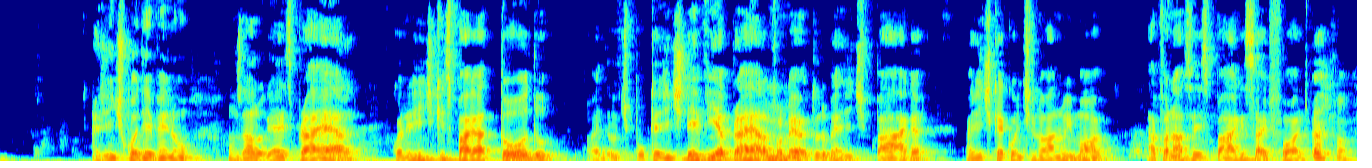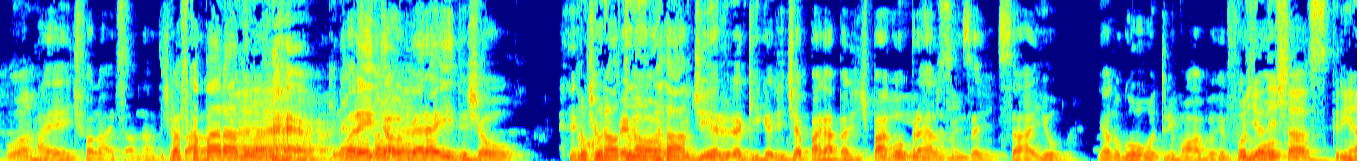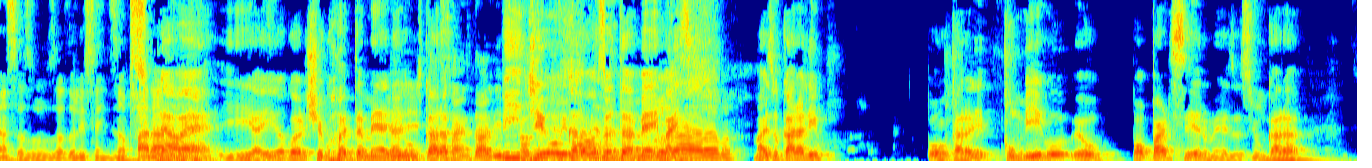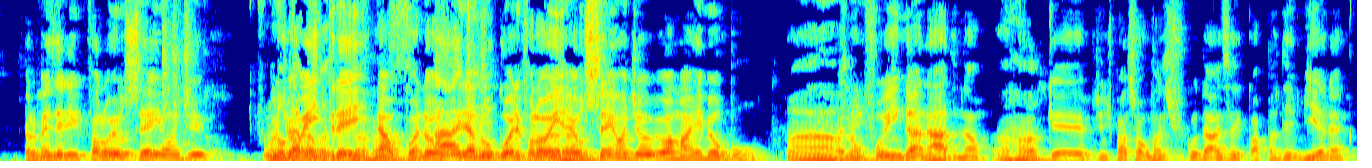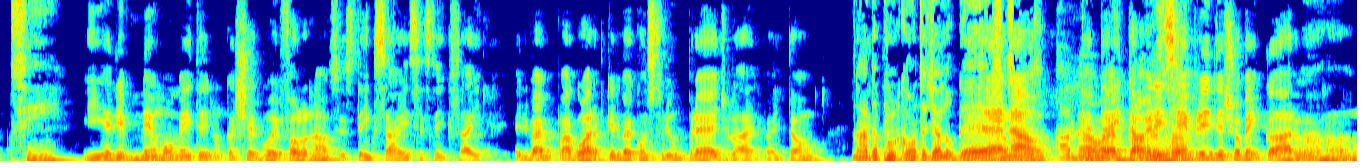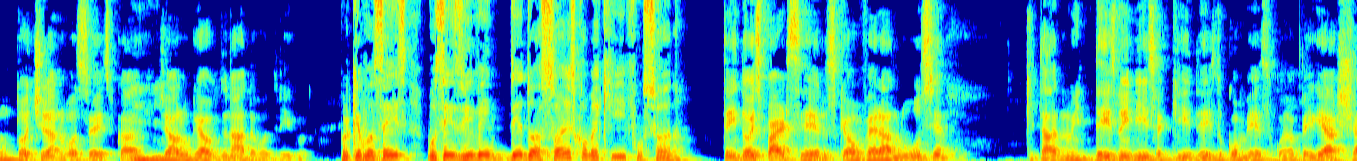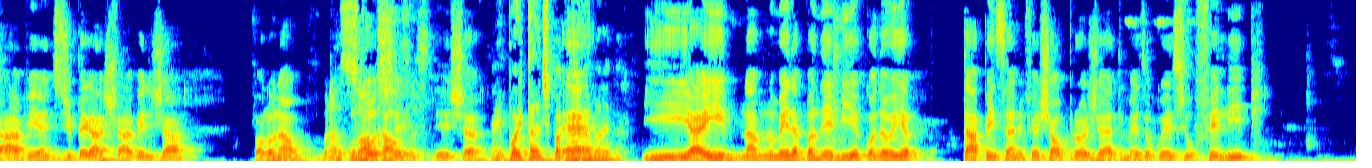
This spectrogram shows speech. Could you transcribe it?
A gente ficou devendo uns aluguéis para ela. Quando a gente quis pagar todo, o tipo, o que a gente devia para ela, falou: Meu, tudo bem, a gente paga, a gente quer continuar no imóvel. Aí ela falou: Não, vocês pagam e sai fora. Pô, Aí a gente falou: Ah, então não. Deixa Pra ficar lá." parado lá. É, Que nem falei, nada, então, né? peraí, deixa eu. Procurar deixa eu outro lugar. O, o dinheiro daqui que a gente ia pagar pra gente pagou pra ela, Sim. mas a gente saiu e alugou outro imóvel, reformou. podia deixar as crianças, os adolescentes desamparados. Não, né? é. E aí agora chegou também a ali, o cara tá saindo dali por causa pediu o cara imóvel também, mas, Caramba. mas o cara ali, pô, o cara ali comigo, eu, pau parceiro mesmo, assim, o cara, pelo menos ele falou, eu sei onde, onde lugar eu pra- entrei. Aham. Não, quando Ah, ele entendi. alugou, ele falou, Aham. eu sei onde eu, eu amarrei meu burro. Ah, Eu não fui enganado, não. aham, Porque a gente passou algumas dificuldades aí com a pandemia, né? sim. E ele, em nenhum momento, ele nunca chegou e falou, não, vocês têm que sair, vocês têm que sair. Ele vai agora porque ele vai construir um prédio lá, ele vai, então... Nada por conta de aluguel, É, essas não, coisas. Ah, não, é então ele dessa- sempre deixou bem claro, eu Aham. não, tô tirando vocês por causa Uhum. de aluguel de nada, Rodrigo. Porque vocês, vocês vivem de doações? Como é que funciona? Tem dois parceiros, que é o Vera Lúcia, que tá no desde o início aqui, desde o começo, quando eu peguei a chave, antes de pegar a chave, ele já falou, não, tô com vocês, causa. deixa... É importante pra É. caramba, né, cara? E aí, na- no meio da pandemia, quando eu ia estar pensando em fechar o projeto mesmo, eu conheci o Felipe,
